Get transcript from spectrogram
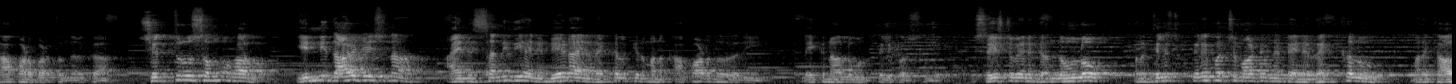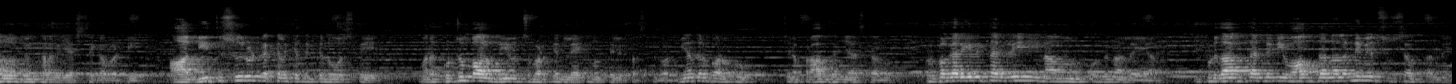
కాపాడబడతాం కనుక శత్రు సమూహాలు ఎన్ని దాడి చేసినా ఆయన సన్నిధి ఆయన నీడ ఆయన రెక్కల కింద మనం కాపాడుతుందని లేఖనాల్లో మనకు తెలియపరుస్తుంది. శ్రేష్టమైన గ్రంథంలో మనకు తెలి తెలియపరిచే మాట ఏంటంటే ఆయన రెక్కలు మనకి ఆరోగ్యం కలగజేస్తాయి కాబట్టి ఆ నీతి సూర్యుడు రెక్కల కిందకి నువ్వు వస్తే మన కుటుంబాలు దీవించబడితే లేఖనం తెలియపరుస్తుంది. కాబట్టి మీ అందరి కొరకు చిన్న ప్రార్థన చేస్తాను. కృపగలిగిన తండ్రి నీ నామం పొందనాలయ్యా. ఇప్పుడు దాకా తండ్రి నీ వాగ్దానాలన్నీ మీరు చూసావు తండ్రి.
